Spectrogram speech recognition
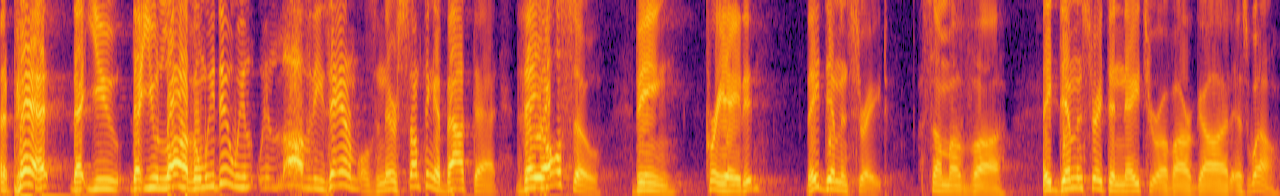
A pet that you that you love, and we do. We, we love these animals, and there's something about that. They also, being created, they demonstrate some of uh, they demonstrate the nature of our God as well.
